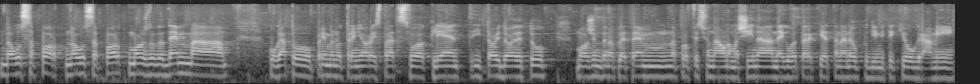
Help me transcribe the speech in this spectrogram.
Много сапорт, много сапорт. Може да дадем, а, когато примерно треньора изпрати своя клиент и той дойде тук, можем да наплетем на професионална машина неговата ракета на необходимите килограми.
